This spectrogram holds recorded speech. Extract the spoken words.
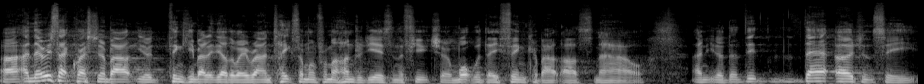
Uh, and there is that question about you know thinking about it the other way around. Take someone from 100 years in the future, and what would they think about us now? And you know, the, the, their urgency,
